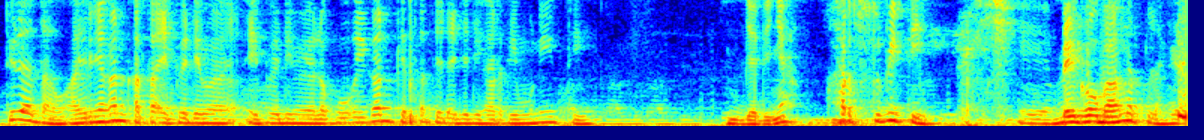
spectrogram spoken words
tidak tahu. Akhirnya kan kata epidemi epidemiolog UI kan kita tidak jadi herd immunity. Jadinya? Hard stupidity. Iya, bego banget lah gitu.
